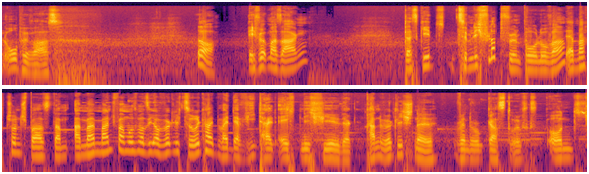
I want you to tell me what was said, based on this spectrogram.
Ein Opel war's. So, ich würde mal sagen, das geht ziemlich flott für einen Polo, wa? Der macht schon Spaß. Da, manchmal muss man sich auch wirklich zurückhalten, weil der wiegt halt echt nicht viel. Der kann wirklich schnell, wenn du Gas drückst. Und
